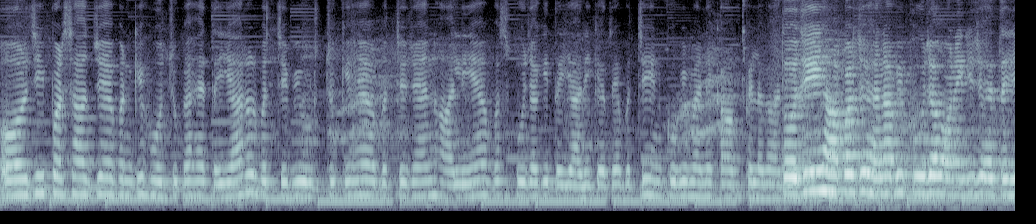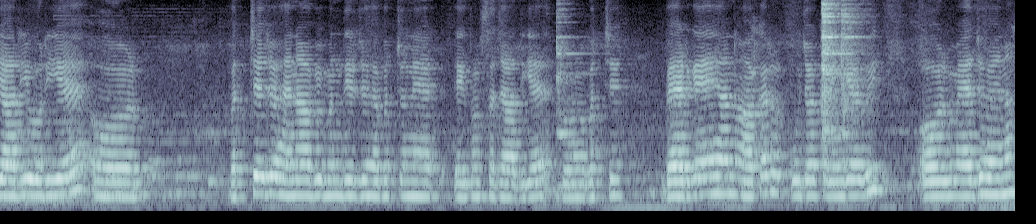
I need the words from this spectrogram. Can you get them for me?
और जी प्रसाद जो है बन के हो चुका है तैयार। और बच्चे भी उठ चुके हैं। और बच्चे जो है नहा लिए हैं। बस पूजा की तैयारी कर रहे हैं बच्चे। इनको भी मैंने काम पे लगा तो जी यहाँ पर जो है ना अभी पूजा होने की जो है तैयारी हो रही है। और बच्चे जो है ना, अभी मंदिर जो है बच्चों ने एकदम सजा दिया है। दोनों बच्चे बैठ गए हैं यहाँ नहाकर पूजा करेंगे अभी। और मैं जो है ना,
